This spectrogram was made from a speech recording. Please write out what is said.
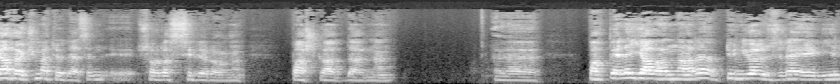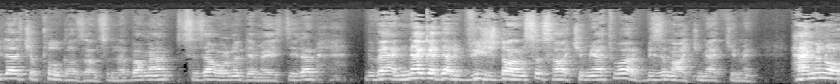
Ya hökumət ödəsin, e, sonra silir onu başqa adlarla. E, bax belə yalanları dünya üzrə eləyirlər ki, pul qazansınlar. Və mən sizə onu demək istəyirəm. Və nə qədər vicdansız hakimiyyət var bizim hakimiyyət kimi. Həmin o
